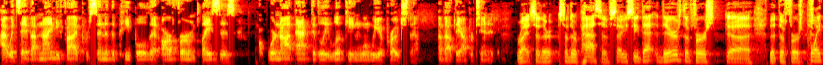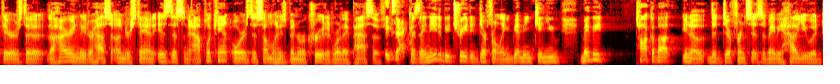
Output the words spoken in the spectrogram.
I would say about 95% of the people that our firm places were not actively looking when we approached them about the opportunity. Right, so they're so they're passive. So you see that there's the first uh, the, the first point. There is the the hiring leader has to understand: is this an applicant or is this someone who's been recruited? Were they passive? Exactly, because they need to be treated differently. I mean, can you maybe talk about you know the differences of maybe how you would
